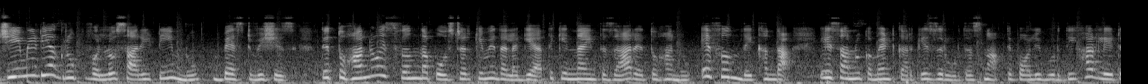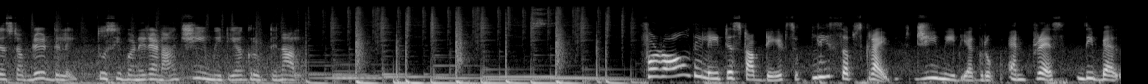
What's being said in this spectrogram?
ਜੀ ਮੀਡੀਆ ਗਰੁੱਪ ਵੱਲੋਂ ਸਾਰੀ ਟੀਮ ਨੂੰ ਬੈਸਟ ਵਿਸ਼ੇਸ ਤੇ ਤੁਹਾਨੂੰ ਇਸ ਫਿਲਮ ਦਾ ਪੋਸਟਰ ਕਿਵੇਂ ਦਾ ਲੱਗਿਆ ਤੇ ਕਿੰਨਾ ਇੰਤਜ਼ਾਰ ਹੈ ਤੁਹਾਨੂੰ ਇਹ ਫਿਲਮ ਦੇਖਣ ਦਾ? ਇਹ ਸਾਨੂੰ ਕਮੈਂਟ ਕਰਕੇ ਜ਼ਰੂਰ ਦੱਸਣਾ। ਤੇ ਬਾਲੀਵੁੱਡ ਦੀ ਹਰ ਲੇਟੈਸਟ ਅਪਡੇਟ ਦੇ ਲਈ ਤੁਸੀਂ ਬਣੇ ਰਹਿਣਾ ਜੀ ਮੀਡੀਆ ਗਰੁੱਪ ਦੇ ਨਾਲ। For all the latest updates, please subscribe G Media Group and press the bell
